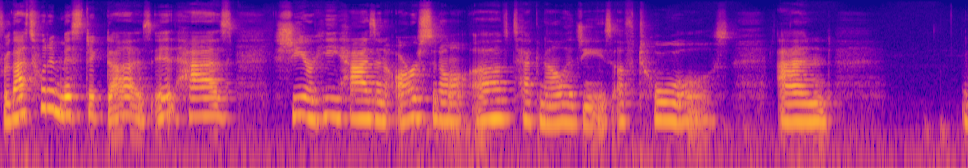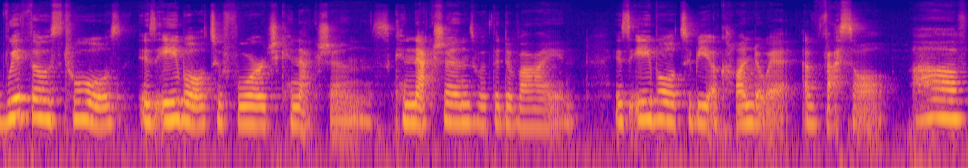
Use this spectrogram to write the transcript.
For that's what a mystic does. It has, she or he has an arsenal of technologies, of tools, and with those tools is able to forge connections, connections with the divine, is able to be a conduit, a vessel, of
